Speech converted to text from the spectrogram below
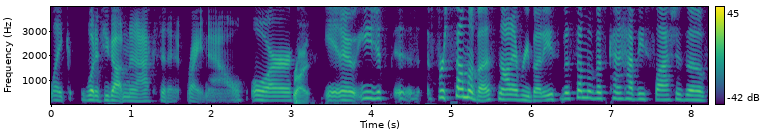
like what if you got in an accident right now? Or right. you know you just for some of us not everybody's but some of us kind of have these flashes of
